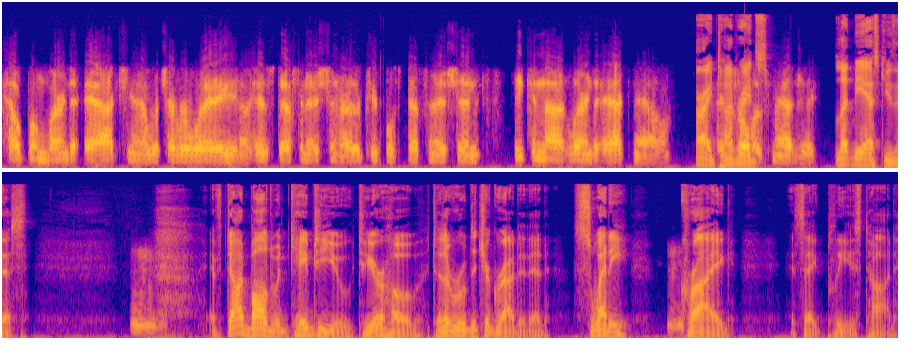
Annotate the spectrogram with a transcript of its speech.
help him learn to act, you know, whichever way, you know, his definition or other people's definition. He cannot learn to act now. All right, Todd magic. let me ask you this. Mhm. If Don Baldwin came to you, to your home, to the room that you're grounded in, sweaty, crying, and saying, "Please, Todd,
